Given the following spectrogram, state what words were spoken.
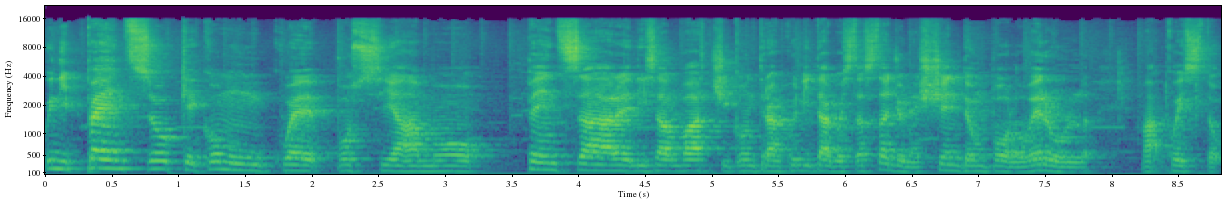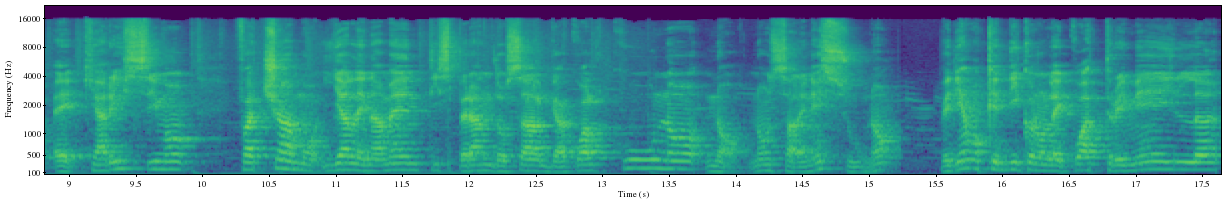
Quindi penso che comunque possiamo pensare di salvarci con tranquillità questa stagione. Scende un po' l'overall, ma questo è chiarissimo. Facciamo gli allenamenti sperando salga qualcuno. No, non sale nessuno. Vediamo che dicono le quattro email.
